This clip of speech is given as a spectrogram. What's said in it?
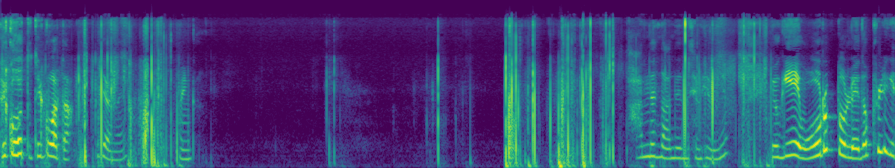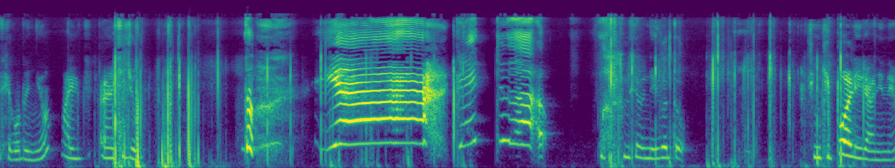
어, 될것 같다, 될 것 같다. 그렇지 않아요? 아닌가? 아, 안 된다, 안 된다, 잠시만요. 여기에 워룹도 레더 풀리게 되거든요? 알, 알시죠? 이야! 깨끗! 잠시만요, 이것도. 지금 기뻐할 일이 아니네요.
